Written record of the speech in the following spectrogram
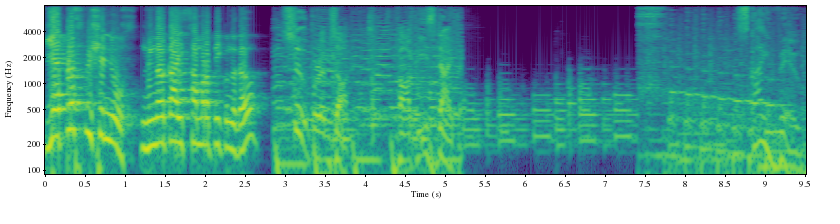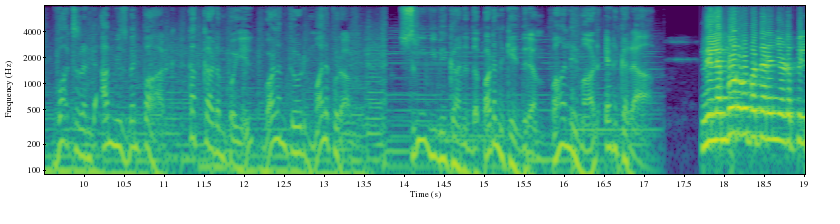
എ പ്ലസ് വിഷൻ ന്യൂസ് നിങ്ങൾക്കായി സമർപ്പിക്കുന്നത് super absorbent. Poppy's diaper. Sky wave water and amusement park Kakkadampoyil Valamthode Malappuram Shri Vivekananda പഠന കേന്ദ്രം പാലേമാട് എടക്കര നിലമ്പൂർ ഉപതെരഞ്ഞെടുപ്പിൽ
